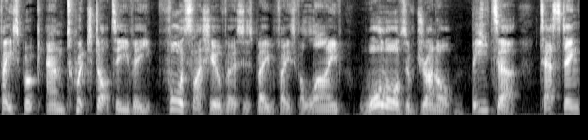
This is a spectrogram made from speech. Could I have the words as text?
Facebook and twitch.tv forward slash heel versus babyface for live Warlords of Draenor beta testing.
